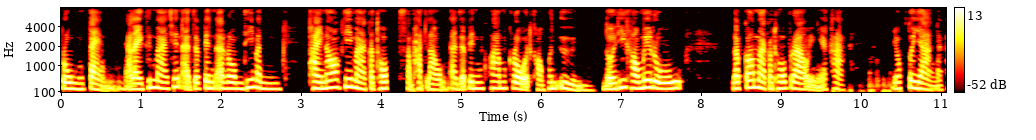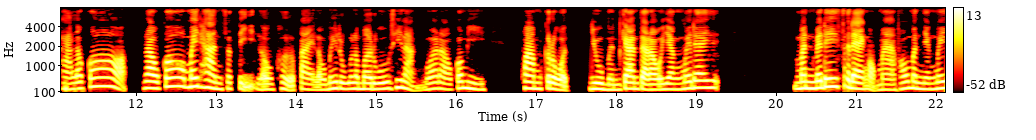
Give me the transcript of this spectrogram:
ปรุงแต่งอะไรขึ้นมา เช่น อาจจะเป็นอารมณ์ที่มันภายนอกที่มากระทบสัมผัสเรา อาจจะเป็นความโกรธของคนอื่น โดยที่เขาไม่รู้ แล้วก็มากระทบเราอย่างเงี้ยค่ะ ยกตัวอย่างนะคะ แล้วก็เราก็ไม่ทันสติเราเผลอไป เราไม่รู้เรามารู้ที่หลังว่าเราก็มี ความโกรธอยู่เหมือนกัน แต่เรายังไม่ได้ มันไม่ได้แสดงออกมา เพราะมันยังไม่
